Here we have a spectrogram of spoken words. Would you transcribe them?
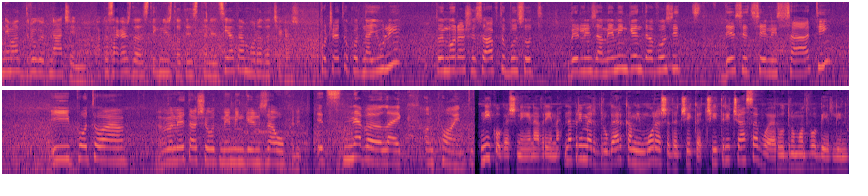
нема друг начин. Ако сакаш да стигнеш до дестинацијата, мора да чекаш. Почетокот на јули, тој мораше со автобусот Берлин за Меминген да вози 10 цели сати и потоа леташе од Меминген за Охрид. It's never like on point. Никогаш не е на време. Например, другарка ми мораше да чека 4 часа во аеродромот во Берлин.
